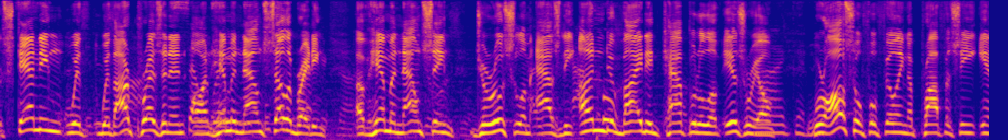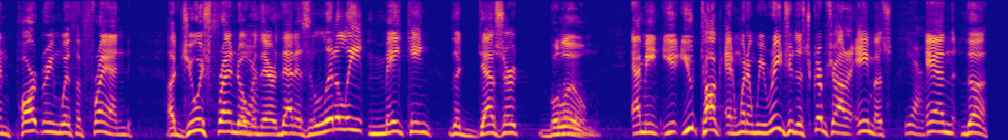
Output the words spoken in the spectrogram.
standing with, with our president on him announced celebrating of him announcing Jerusalem as the undivided capital of Israel. We're also fulfilling a prophecy in partnering with a friend, a Jewish friend over Yeah. there that is literally making the desert bloom. I mean, you, you talk, and when we read you the scripture out of Amos, Yeah. and the,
